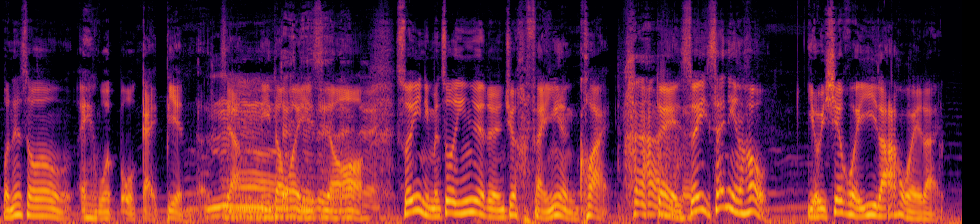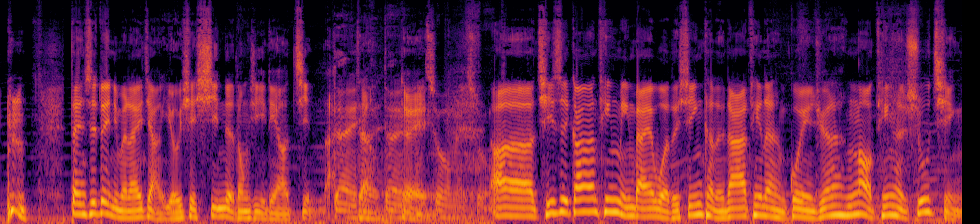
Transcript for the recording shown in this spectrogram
我那时候，哎，我我改变了，这样，你懂我意思哦？所以你们做音乐的人就反应很快，对，所以三年后有一些回忆拉回来。但是对你们来讲，有一些新的东西一定要进来。对对对，没错没错。呃，其实刚刚听明白我的心，可能大家听得很过瘾，觉得很好听，很抒情。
